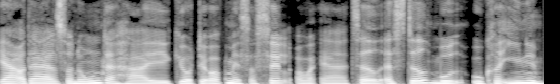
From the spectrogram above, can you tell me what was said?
Ja, og der er altså nogen, der har øh, gjort det op med sig selv og er taget afsted mod Ukraine.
